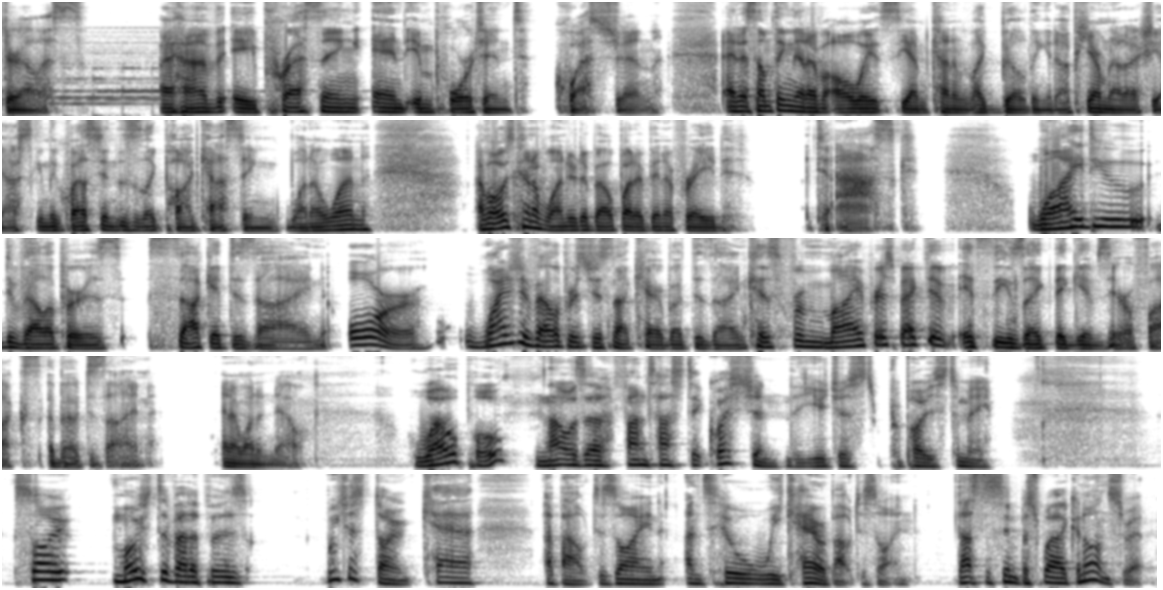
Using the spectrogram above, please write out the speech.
Mr. Ellis, I have a pressing and important question. And it's something that I've always see, I'm kind of like building it up here. I'm not actually asking the question. This is like podcasting 101. I've always kind of wondered about, but I've been afraid to ask. Why do developers suck at design? Or why do developers just not care about design? Because from my perspective, it seems like they give zero fucks about design. And I want to know. Well, Paul, that was a fantastic question that you just proposed to me. So, most developers, we just don't care about design until we care about design. That's the simplest way I can answer it.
